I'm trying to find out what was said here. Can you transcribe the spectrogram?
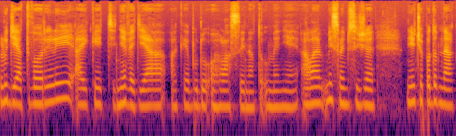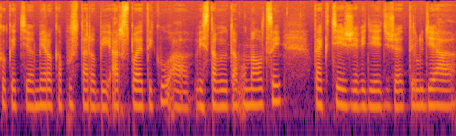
ľudia tvorili, aj keď nevedia, aké budú ohlasy na to umenie. Ale myslím si, že niečo podobné, ako keď Miro Kapusta robí ars poetiku a vystavujú tam umelci, tak tiež je vidieť, že tí ľudia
